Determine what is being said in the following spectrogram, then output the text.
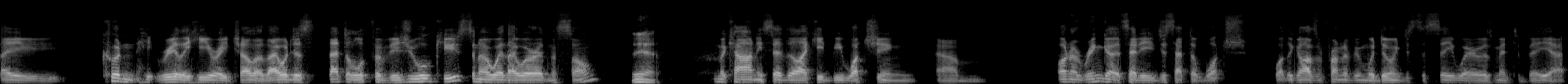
they couldn't he- really hear each other. They were just they had to look for visual cues to know where they were in the song. Yeah. McCartney said that like he'd be watching. Um, oh no, Ringo said he just had to watch what the guys in front of him were doing just to see where it was meant to be at.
